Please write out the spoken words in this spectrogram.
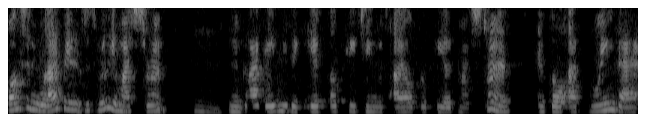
functioning, what I say is just really my strength. Mm. You know, God gave me the gift of teaching, which I also see as my strength. And so I bring that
